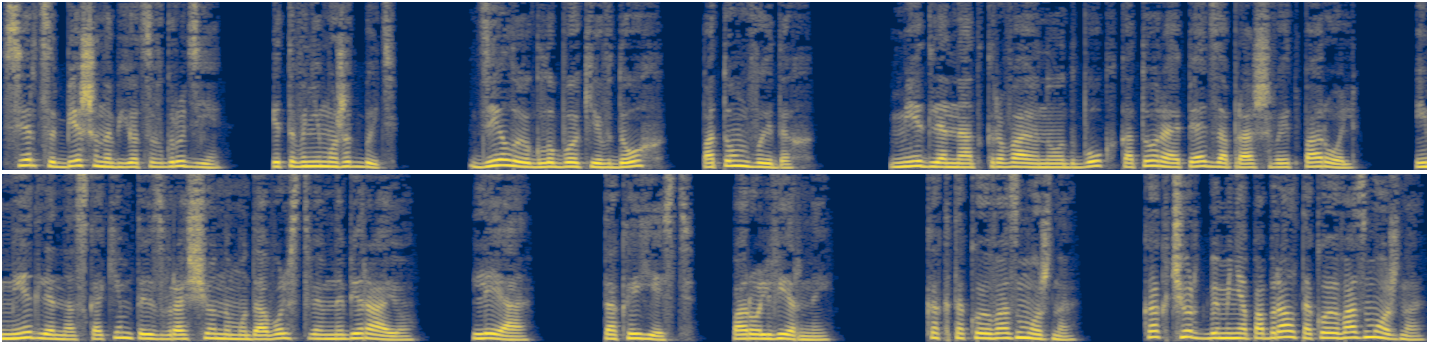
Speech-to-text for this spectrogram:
Сердце бешено бьется в груди. Этого не может быть. Делаю глубокий вдох, потом выдох. Медленно открываю ноутбук, который опять запрашивает пароль. И медленно, с каким-то извращенным удовольствием набираю. Леа. Так и есть. Пароль верный. Как такое возможно? Как, черт бы меня побрал, такое возможно?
